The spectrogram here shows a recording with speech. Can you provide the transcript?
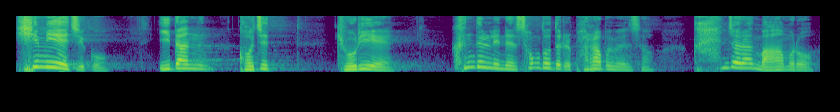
희미해지고 이단 거짓 교리에 흔들리는 성도들을 바라보면서 간절한 마음으로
